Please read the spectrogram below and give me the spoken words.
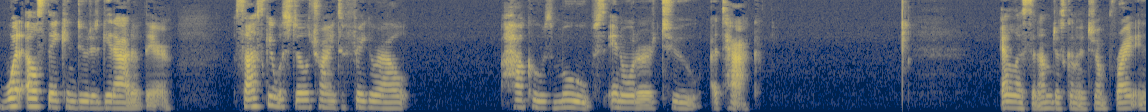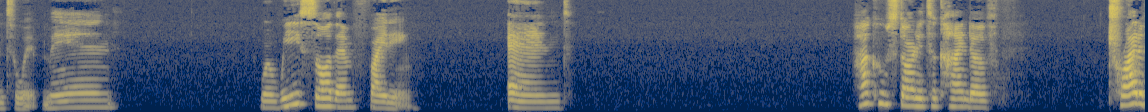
what else they can do to get out of there. Sasuke was still trying to figure out Haku's moves in order to attack. And listen, I'm just going to jump right into it. Man, when we saw them fighting and Haku started to kind of try to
